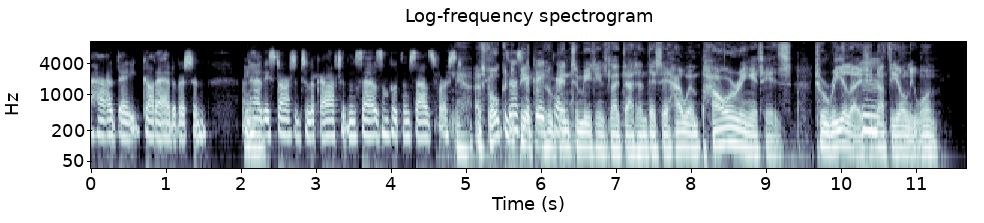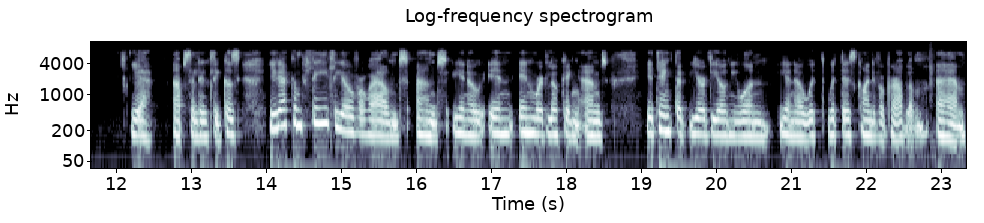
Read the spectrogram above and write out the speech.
how they got out of it and and how they started to look after themselves and put themselves first. Yeah, I've spoken so to people who've thing. been to meetings like that, and they say how empowering it is to realise mm. you're not the only one. Yeah, absolutely. Because you get completely overwhelmed and you know in inward looking and you think that you're the only one you know with with this kind of a problem. Um,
